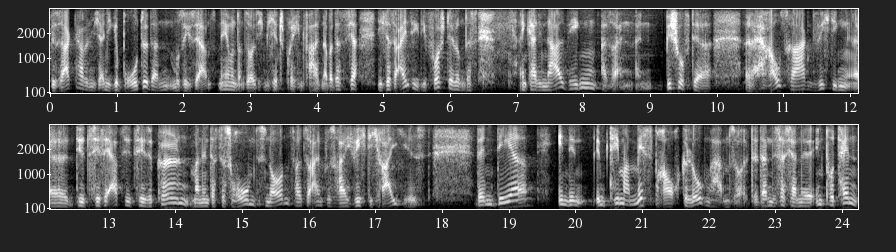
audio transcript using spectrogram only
gesagt habe, nämlich an die Gebote, dann muss ich es ernst nehmen und dann sollte ich mich entsprechend verhalten. Aber das ist ja nicht das Einzige. Die Vorstellung, dass ein Kardinal wegen, also ein, ein Bischof der äh, herausragend wichtigen äh, Diözese, Erzdiözese Köln, man nennt das das Rom des Nordens, weil es so einflussreich, wichtig, reich ist, wenn der in den, im Thema Missbrauch gelogen haben sollte, dann ist das ja eine Impotenz,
